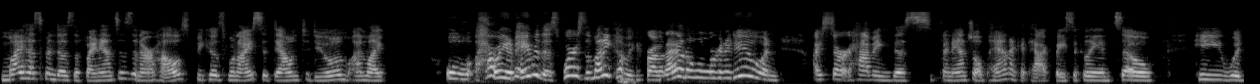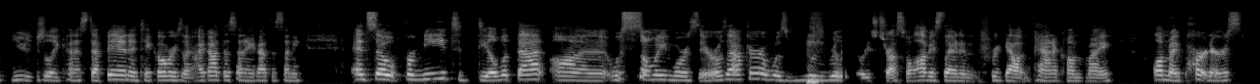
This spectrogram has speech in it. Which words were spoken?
my husband does the finances in our house because when I sit down to do them, I'm like, well, how are we going to pay for this? Where's the money coming from? And I don't know what we're going to do. And I start having this financial panic attack basically. And so he would usually kind of step in and take over. He's like, I got this, honey. I got this, honey. And so for me to deal with that on with so many more zeros after was was really really stressful. Obviously, I didn't freak out and panic on my on my partners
